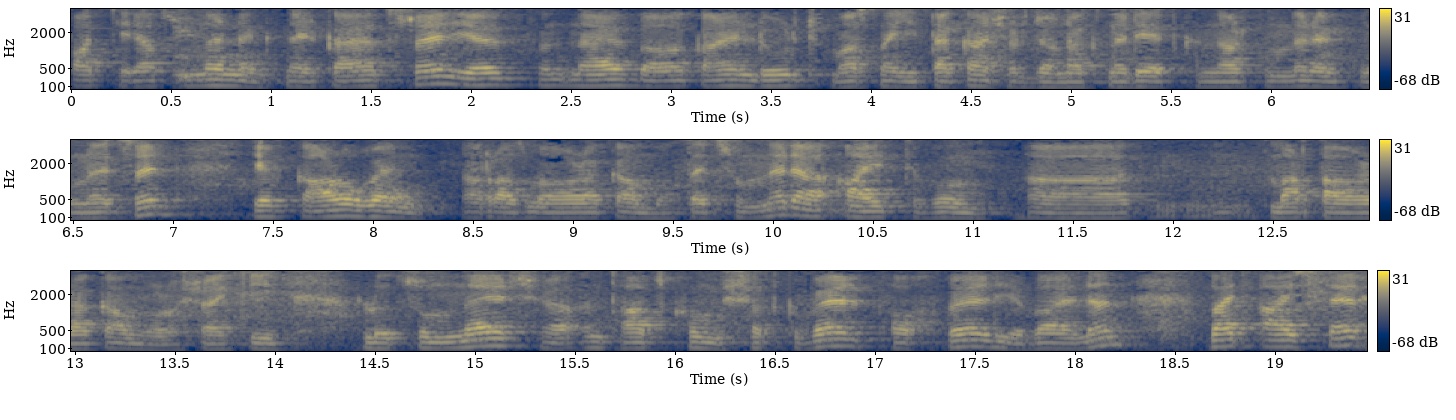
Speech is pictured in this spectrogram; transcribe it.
պատկերացումներն ենք ներկայացրել եւ նաեւ բավականին լուրջ մասնագիտական շրջանակների հետ քննարկումներ ենք ունեցել եւ կարող են ռազմավարական մոտեցումները այդ թվում մարտավարական որոշակի լուծումներ ընթացքում շտկվել, փոխվել եւ այլն, բայց այստեղ,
